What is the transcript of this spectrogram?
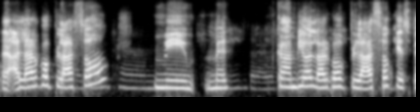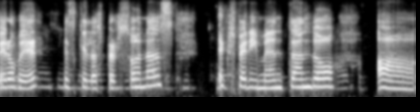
A largo plazo, mi cambio a largo plazo que espero ver es que las personas experimentando ah,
